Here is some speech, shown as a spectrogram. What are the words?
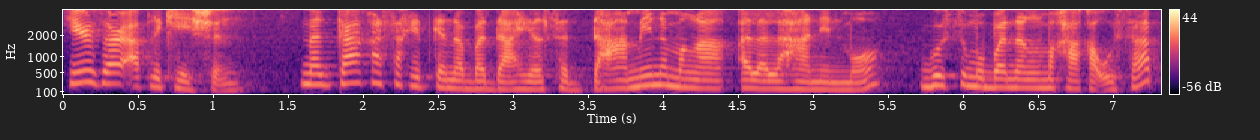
Here's our application. Nagkakasakit ka na ba dahil sa dami ng mga alalahanin mo? Gusto mo ba ng makakausap?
